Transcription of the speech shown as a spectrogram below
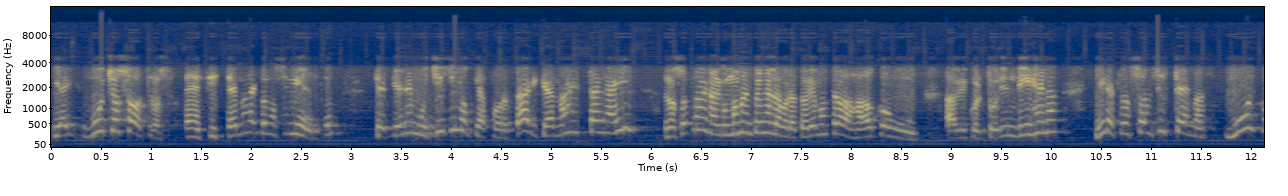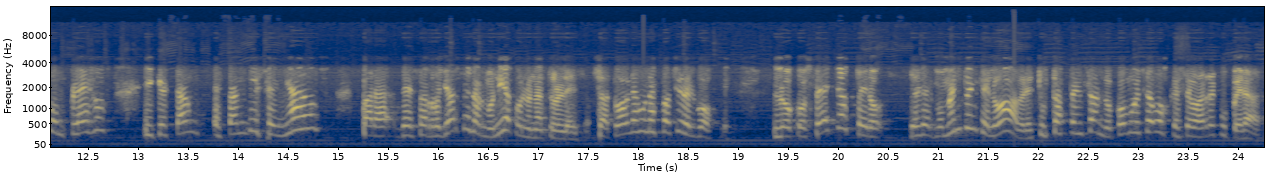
Y hay muchos otros eh, sistemas de conocimiento que tienen muchísimo que aportar y que además están ahí. Nosotros en algún momento en el laboratorio hemos trabajado con agricultura indígena. Mira, esos son sistemas muy complejos y que están, están diseñados para desarrollarse en armonía con la naturaleza. O sea, tú hablas un espacio del bosque, lo cosechas, pero desde el momento en que lo abres, tú estás pensando cómo ese bosque se va a recuperar.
